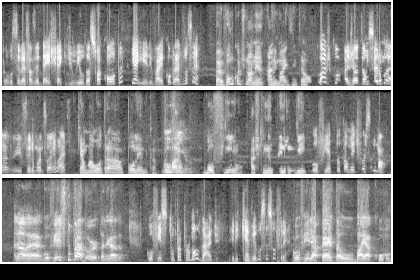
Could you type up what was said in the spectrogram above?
Então você vai fazer 10 cheques de mil da sua conta e aí ele vai cobrar de você. Vamos continuar né, animais então. Lógico, a J é um ser humano e seres humanos são animais. Que é uma outra polêmica. Golfinho. Golfinho, acho que não tem ninguém. Golfinho é totalmente força do mal. Não, é, golfinho é estuprador, tá ligado? Golfinho estupra por maldade. Ele quer ver você sofrer. Golfinho ele aperta o baiacu,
